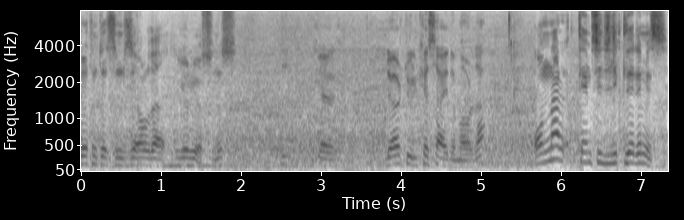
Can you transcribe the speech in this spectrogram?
üretim testimizi orada görüyorsunuz. Evet. Dört ülke saydım orada. Onlar temsilciliklerimiz.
